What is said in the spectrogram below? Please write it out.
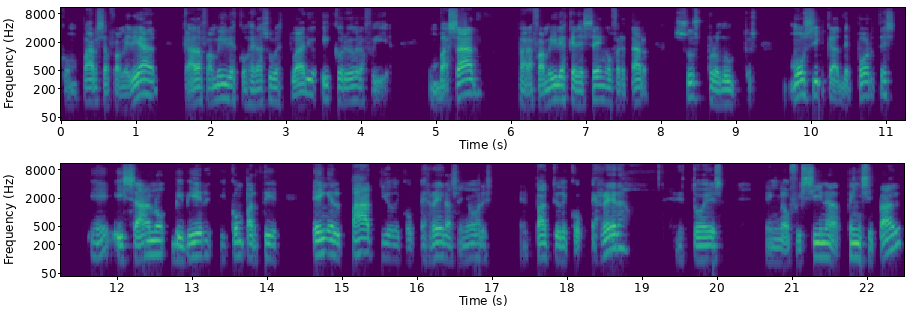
comparsa familiar, cada familia escogerá su vestuario y coreografía. Un bazar para familias que deseen ofertar sus productos, música, deportes eh, y sano vivir y compartir en el patio de Herrera, señores, el patio de Herrera. Esto es en la oficina principal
